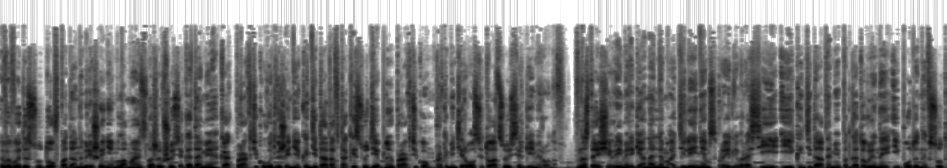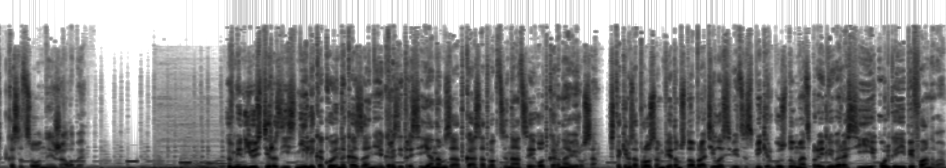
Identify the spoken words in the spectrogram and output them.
Выводы судов по данным решениям ломают сложившуюся годами как практику выдвижения кандидатов, так и судебную практику, прокомментировал ситуацию Сергей Миронов. В настоящее время региональным отделением «Справедливой России» и кандидатами подготовлены и поданы в суд кассационные жалобы. В Минюсте разъяснили, какое наказание грозит россиянам за отказ от вакцинации от коронавируса. Таким запросом в ведомство обратилась вице-спикер Госдумы от «Справедливой России» Ольга Епифанова.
